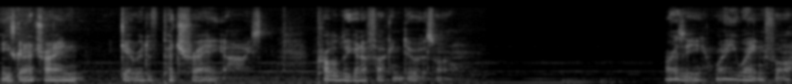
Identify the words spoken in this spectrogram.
He's gonna try and get rid of Patrai. Oh, he's probably gonna fucking do it as well. Where is he? What are you waiting for?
